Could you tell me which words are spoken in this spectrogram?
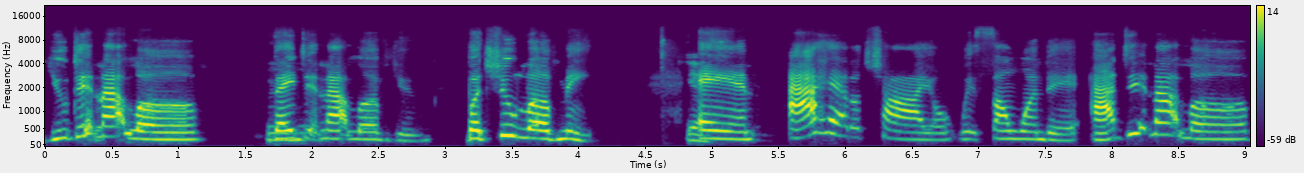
you did not love, mm-hmm. they did not love you, but you love me. Yes. And I had a child with someone that I did not love,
